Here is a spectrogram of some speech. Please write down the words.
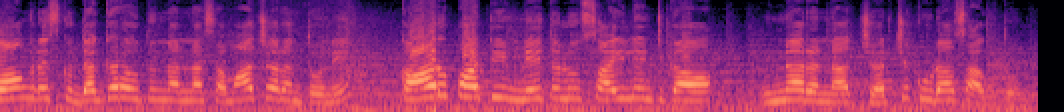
కాంగ్రెస్కు దగ్గరవుతుందన్న సమాచారంతోనే కారు పార్టీ నేతలు సైలెంట్గా ఉన్నారన్న చర్చ కూడా సాగుతోంది.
